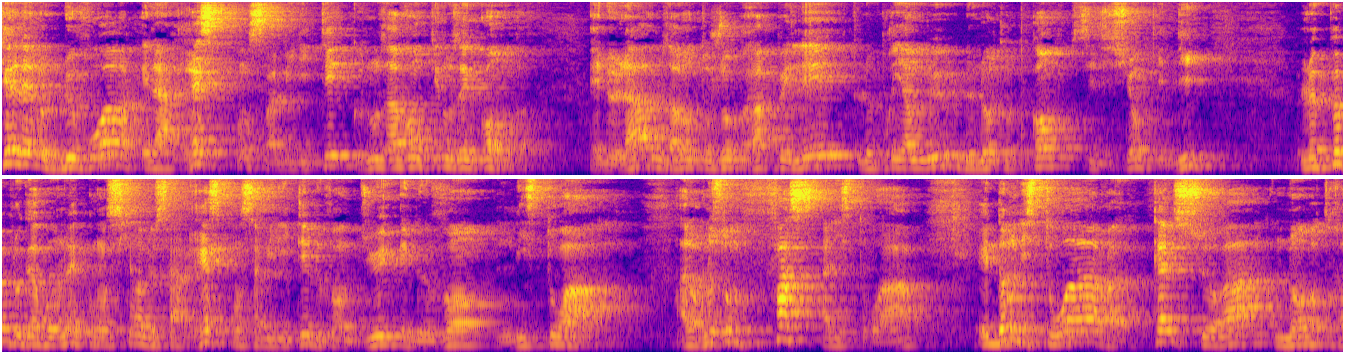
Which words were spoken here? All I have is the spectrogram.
quel est le devoir et la responsabilité que nous avons, qui nous incombe? Et de là, nous allons toujours rappeler le préambule de notre constitution qui dit le peuple gabonais conscient de sa responsabilité devant Dieu et devant l'histoire. Alors nous sommes face à l'histoire et dans l'histoire, quel sera notre,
